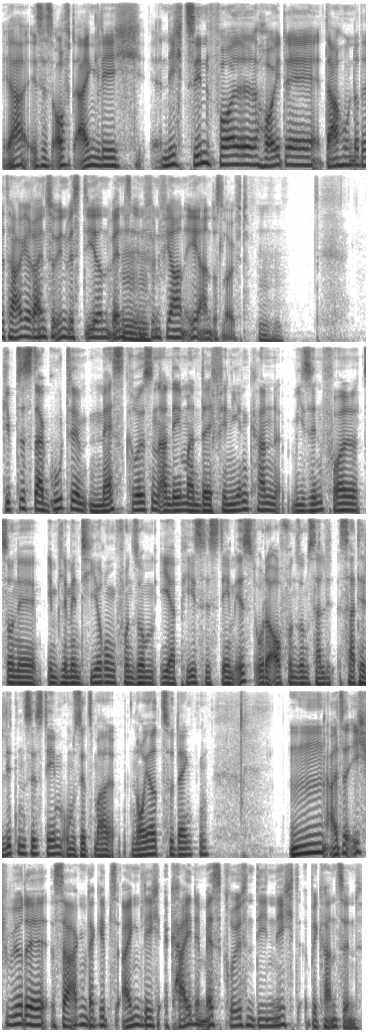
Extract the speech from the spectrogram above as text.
ja, ist es oft eigentlich nicht sinnvoll, heute da hunderte Tage rein zu investieren, wenn es mhm. in fünf Jahren eh anders läuft. Mhm. Gibt es da gute Messgrößen, an denen man definieren kann, wie sinnvoll so eine Implementierung von so einem ERP-System ist oder auch von so einem Satellitensystem, um es jetzt mal neuer zu denken? Mm, also ich würde sagen, da gibt es eigentlich keine Messgrößen, die nicht bekannt sind.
